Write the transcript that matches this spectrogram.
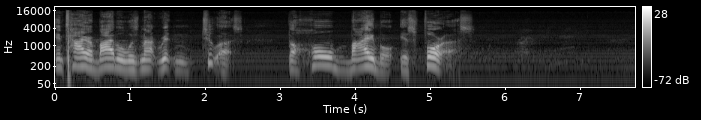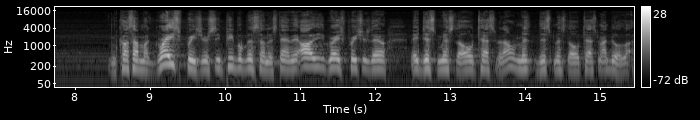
entire Bible was not written to us, the whole Bible is for us. Because I'm a grace preacher, see, people misunderstand. All these grace preachers, they, they dismiss the Old Testament. I don't miss, dismiss the Old Testament. I do a lot,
